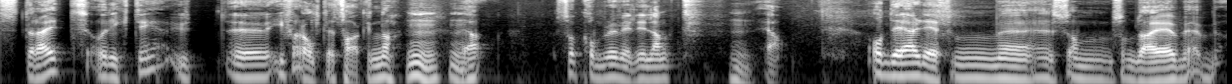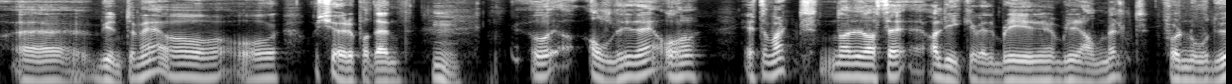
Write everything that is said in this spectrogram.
streit og riktig ut, uh, i forhold til saken, da, Mm, mm. ja, så kommer du veldig langt. Mm. Ja. Og det er det som, eh, som, som da jeg eh, begynte med, å, kjøre på den. Mhm. Og aldri det. Og etter hvert, når det da allikevel blir, blir anmeldt for noe du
